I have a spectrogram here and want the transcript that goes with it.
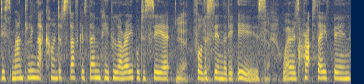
dismantling that kind of stuff because then people are able to see it Yeah, for the sin that it is, Yeah. whereas perhaps they've been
